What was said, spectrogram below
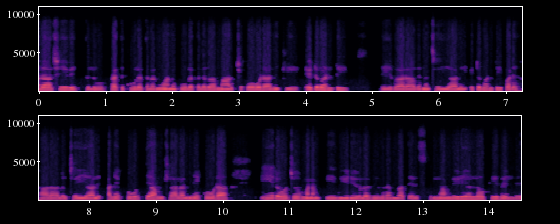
రాశి వ్యక్తులు ప్రతికూలతలను అనుకూలతలుగా మార్చుకోవడానికి ఎటువంటి దేవారాధన చేయాలి? ఎటువంటి పరిహారాలు చేయాలి? అనే పూర్తి అంశాలన్నీ కూడా ఈ రోజు మనం ఈ వీడియోలో వివరంగా తెలుసుకుందాం. వీడియోలోకి వెళ్ళే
